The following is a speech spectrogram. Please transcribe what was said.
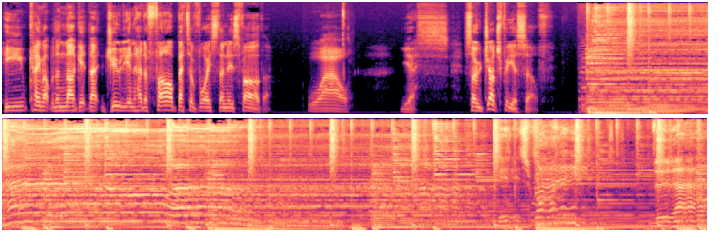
he came up with a nugget that Julian had a far better voice than his father. Wow. Yes. So judge for yourself. That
